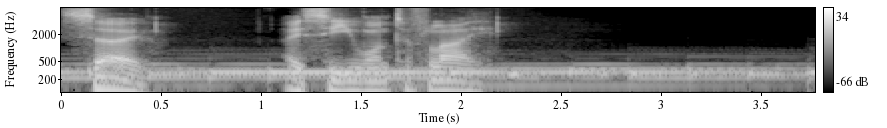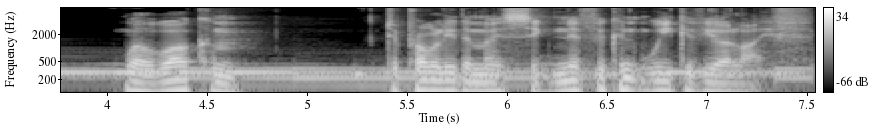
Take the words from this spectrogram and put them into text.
So, I see you want to fly. Well, welcome to probably the most significant week of your life.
